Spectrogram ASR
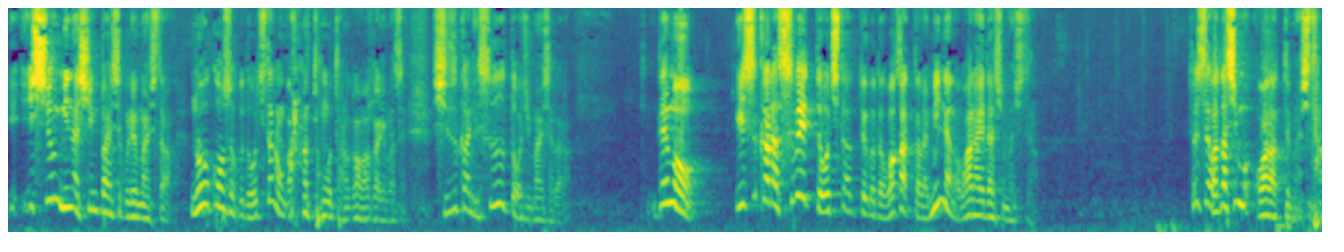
一瞬みんな心配してくれました。脳梗塞で落ちたのかなと思ったのかわかりません。静かにスーッと落ちましたから。でも、椅子から滑って落ちたってことが分かったらみんなが笑い出しました。そして私も笑ってました。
